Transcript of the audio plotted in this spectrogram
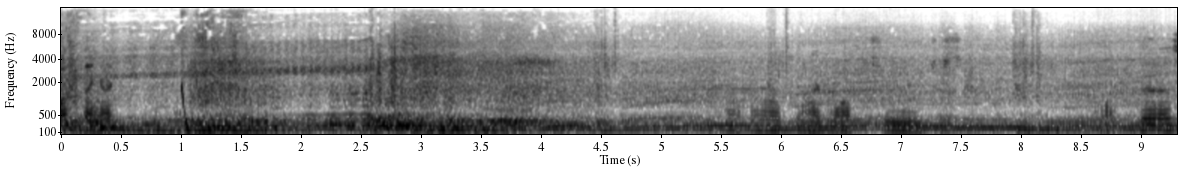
One thing I I want to just like this.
